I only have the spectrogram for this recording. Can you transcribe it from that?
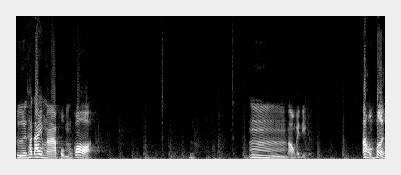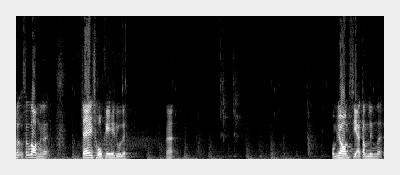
คือถ้าได้มาผมก็ อืม เอาไงดีอะผมเปิดสักรอบหนึ่งอะจะให้โชว์เคให้ดูเลยนะผมยอมเสียตำลึงแล้ว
